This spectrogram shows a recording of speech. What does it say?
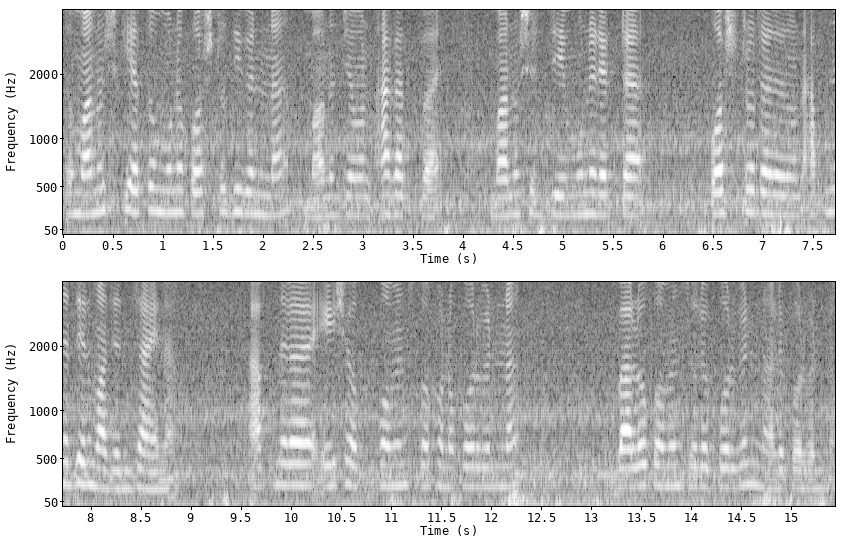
তো মানুষকে এত মনে কষ্ট দিবেন না? মানুষ যেমন আঘাত পায়, মানুষের যে মনের একটা কষ্টটা যেমন আপনাদের মাঝে যায় না। আপনারা এইসব কমেন্টস কখনো করবেন না। ভালো কমেন্টস হলে করবেন, নাহলে করবেন না।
